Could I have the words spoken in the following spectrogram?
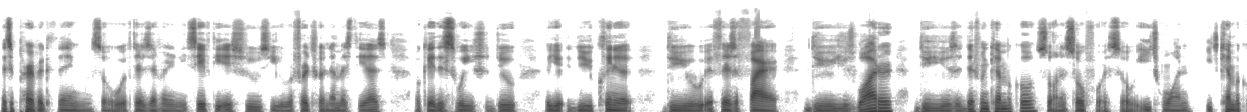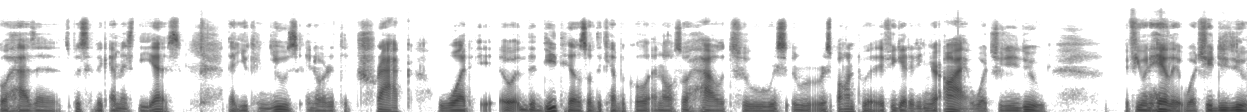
it's a perfect thing. So if there's ever any safety issues, you refer to an MSDS. Okay, this is what you should do. Do you clean it? Do you, if there's a fire, do you use water? Do you use a different chemical? So on and so forth. So each one, each chemical has a specific MSDS that you can use in order to track what uh, the details of the chemical and also how to res- respond to it. If you get it in your eye, what should you do? If you inhale it, what should you do?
